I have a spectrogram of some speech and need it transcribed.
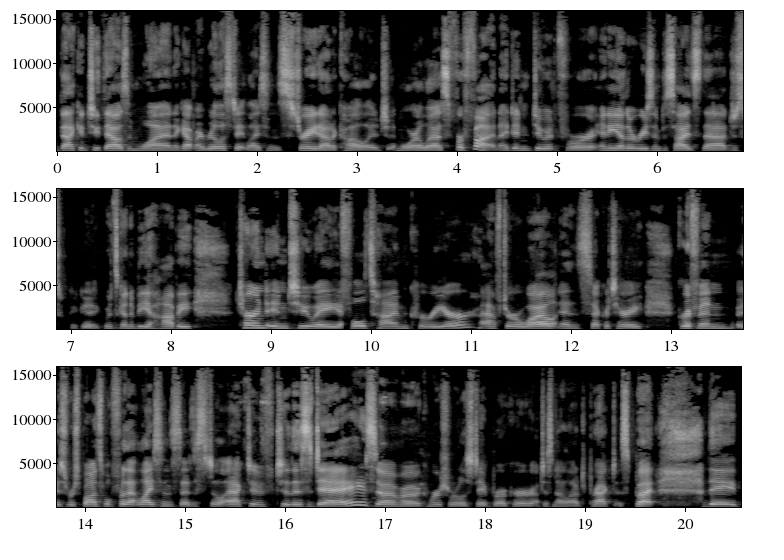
Back in 2001, I got my real estate license straight out of college, more or less for fun. I didn't do it for any other reason besides that, just it was going to be a hobby. Turned into a full-time career after a while, and Secretary Griffin is responsible for that license that is still active to this day. So I'm a mm-hmm. commercial real estate broker, just not allowed to practice. But they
